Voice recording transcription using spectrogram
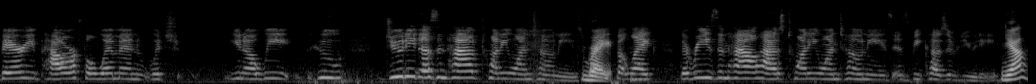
very powerful women, which, you know, we who Judy doesn't have 21 Tonys, right? Right. But like the reason Hal has 21 Tonys is because of Judy. yeah.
